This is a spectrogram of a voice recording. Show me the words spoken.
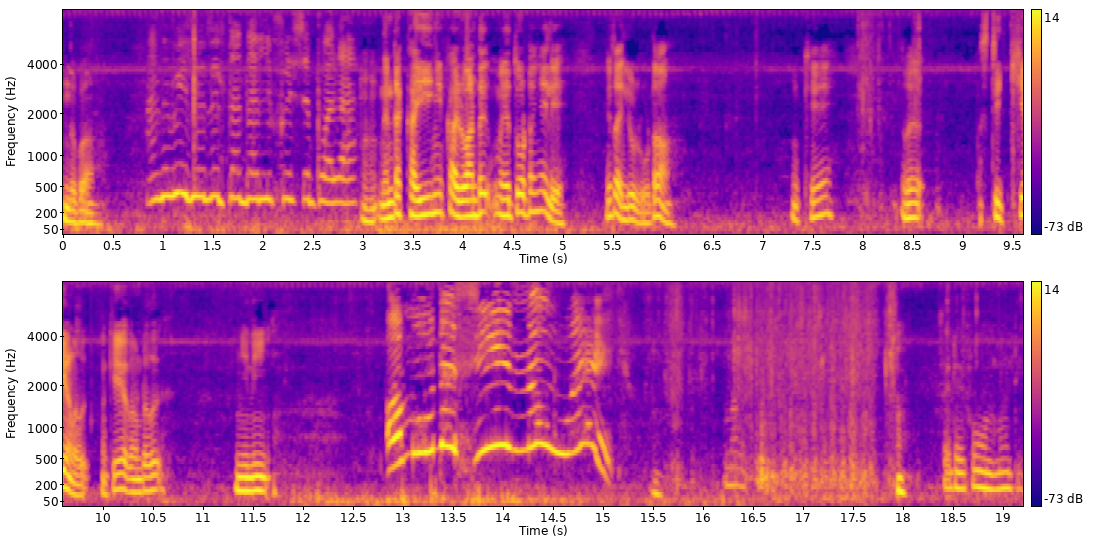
എന്തുപ്പാ. നിന്റെ കൈ ഇനി കഴുവാണ്ട് മേത്ത് തൊട്ടഞ്ഞാലേ നീ തല്ലുള്ളൂ കേട്ടോ. ഓക്കെ അത് സ്റ്റിക്കിയാണത് ഓക്കെ അതുകൊണ്ടത് ഇനി Oh, ഫോൺ മതി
